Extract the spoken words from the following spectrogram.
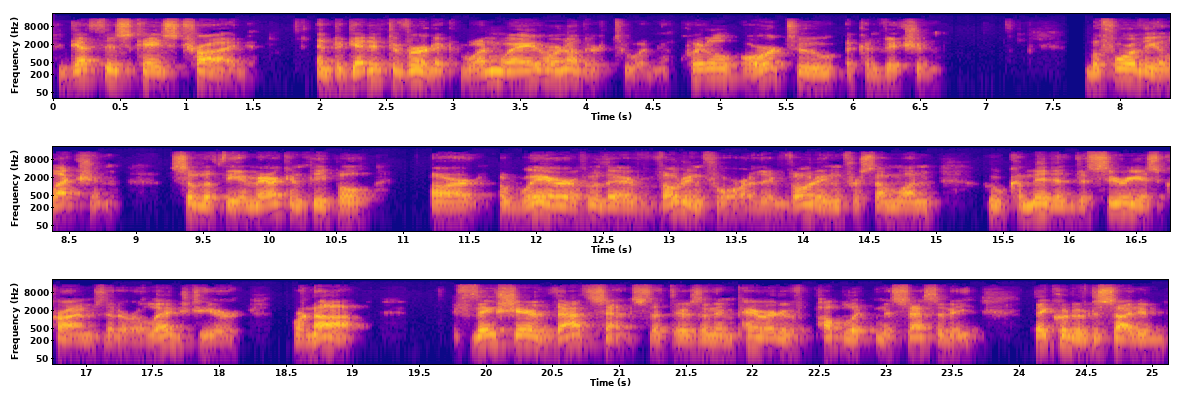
to get this case tried and to get it to verdict one way or another, to an acquittal or to a conviction, before the election so that the American people are aware of who they're voting for. Are they voting for someone who committed the serious crimes that are alleged here or not? If they shared that sense that there's an imperative public necessity, they could have decided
